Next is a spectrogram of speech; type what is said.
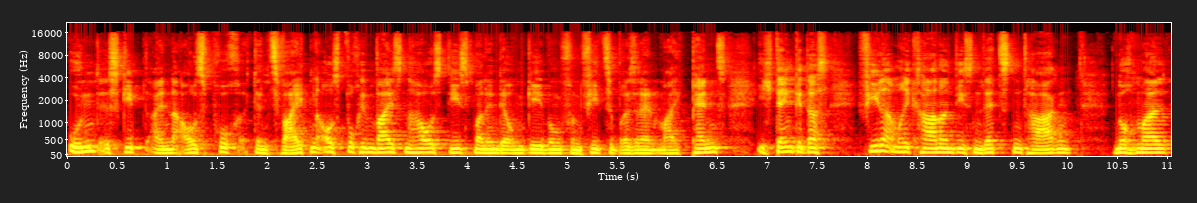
Und es gibt einen Ausbruch, den zweiten Ausbruch im Weißen Haus, diesmal in der Umgebung von Vizepräsident Mike Pence. Ich denke, dass viele Amerikaner in diesen letzten Tagen nochmal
